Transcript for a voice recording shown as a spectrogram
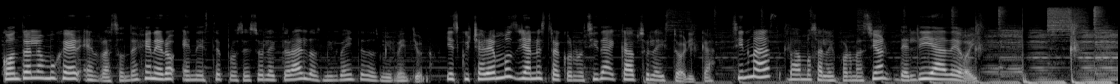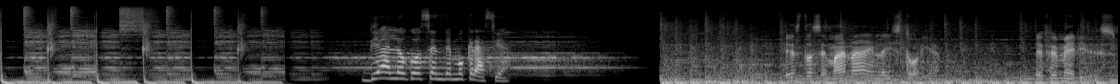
contra la mujer en razón de género en este proceso electoral 2020-2021. Y escucharemos ya nuestra conocida cápsula histórica. Sin más, vamos a la información del día de hoy. Diálogos en democracia. Esta semana en la historia. Efemérides.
